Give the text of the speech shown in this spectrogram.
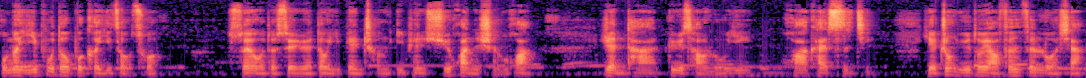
我们一步都不可以走错。”所有的岁月都已变成一篇虚幻的神话，任它绿草如茵，花开似锦，也终于都要纷纷落下。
